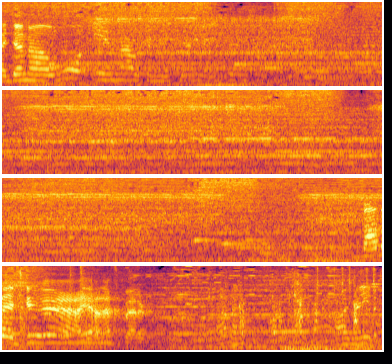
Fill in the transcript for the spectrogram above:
I don't know what Ian Malcolm is doing, but he's doing something. Babadook! Yeah, yeah, that's better. I know. I made it.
